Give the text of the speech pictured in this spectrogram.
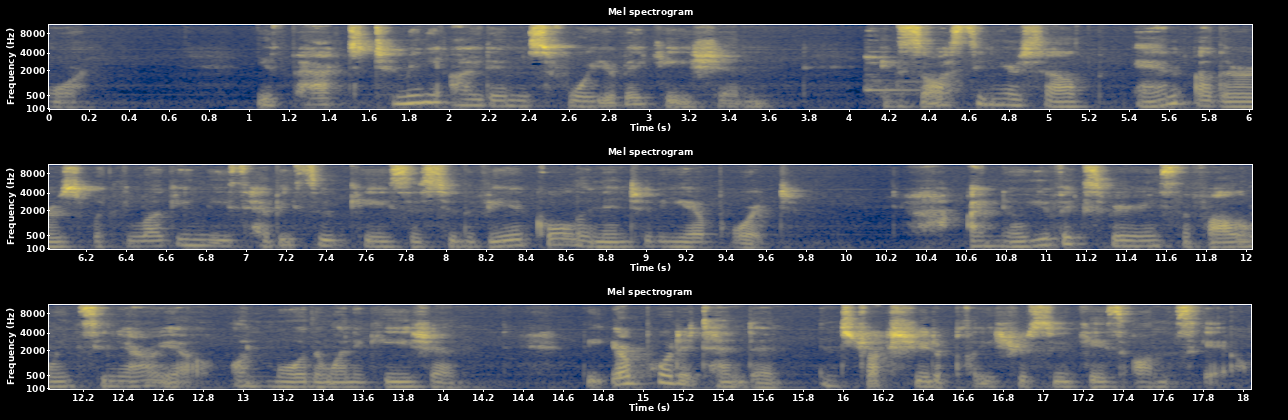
more. You've packed too many items for your vacation, exhausting yourself and others with lugging these heavy suitcases to the vehicle and into the airport. I know you've experienced the following scenario on more than one occasion. The airport attendant instructs you to place your suitcase on the scale.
